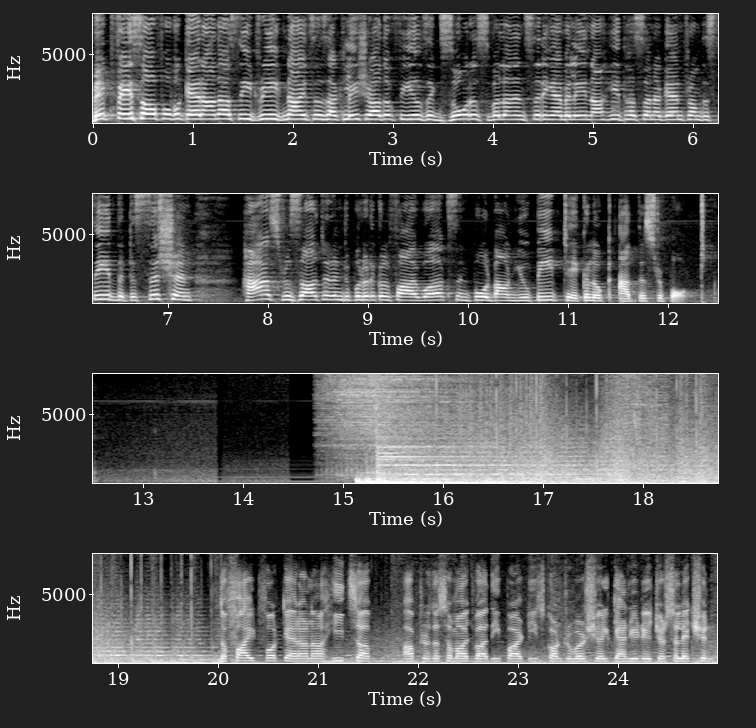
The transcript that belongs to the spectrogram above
Big face-off over Kairana seat reignites as Akhilesh Yadav feels exodus villain and sitting MLA Nahid Hassan again from the seat. The decision has resulted into political fireworks in poll-bound UP. Take a look at this report. The fight for Kairana heats up after the Samajwadi Party's controversial candidature selection.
